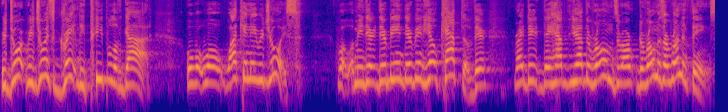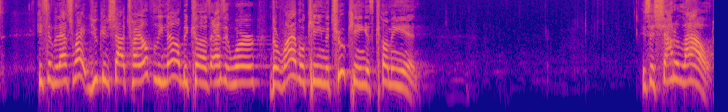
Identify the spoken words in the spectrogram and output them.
Rejoice greatly, people of God. Well, well, why can't they rejoice? Well, I mean, they're, they're, being, they're being held captive. They're, right? They, they have, you have the Romans, the Romans are running things. He said, but that's right. You can shout triumphantly now because, as it were, the rival king, the true king, is coming in. He says, shout aloud.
